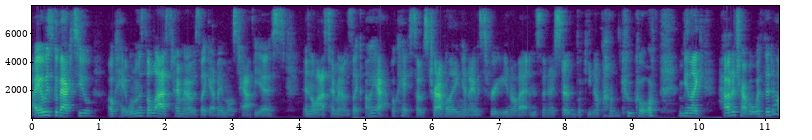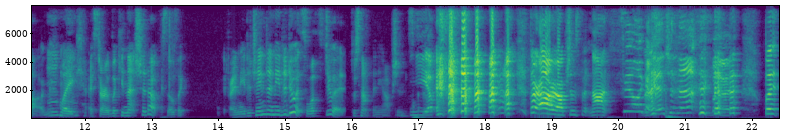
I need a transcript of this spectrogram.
I always go back to, okay, when was the last time I was like at my most happiest? And the last time I was like, oh yeah, okay, so I was traveling and I was free and all that, and so then I started looking up on Google and being like, how to travel with a dog. Mhm. Like I started looking that shit up because I was like. If I need to change, I need to do it. So let's do it. There's not many options. Yep. there are options, but not. I feel like I mentioned that, but but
